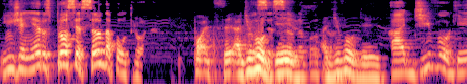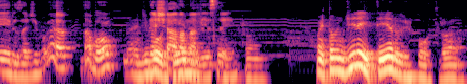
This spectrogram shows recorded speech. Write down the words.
engenheiros processando a poltrona. Pode ser, advogueiros. Advogueiros. Advogueiros, advogueiros. É, tá bom. Deixar ela na lista aí. Ou então direiteiros de poltrona.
